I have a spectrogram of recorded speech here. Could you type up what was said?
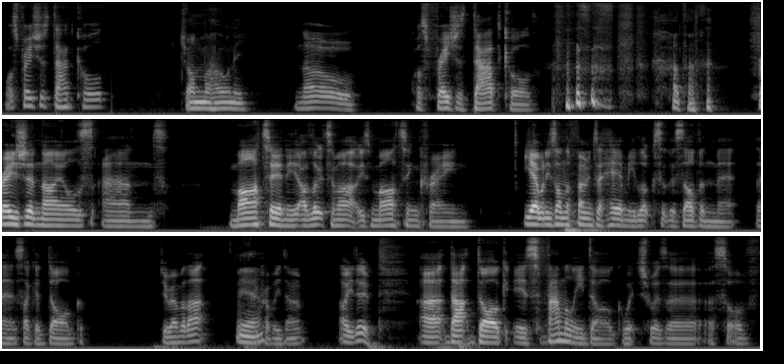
What's Frasier's dad called? John Mahoney. No, what's Frasier's dad called? I don't know. Frasier Niles and Martin. I've looked him up. He's Martin Crane. Yeah, when he's on the phone to him, he looks at this oven mitt. and it's like a dog. Do you remember that? Yeah. You probably don't. Oh, you do. Uh, that dog is Family Dog, which was a, a sort of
